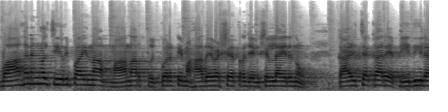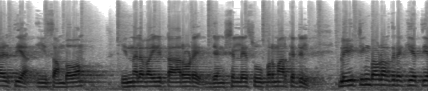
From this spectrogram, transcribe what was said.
വാഹനങ്ങൾ ചീറിപ്പായുന്ന മാന്നാർ തൃക്കൊരട്ടി മഹാദേവ ക്ഷേത്ര ജംഗ്ഷനിലായിരുന്നു കാഴ്ചക്കാരെ ഭീതിയിലാഴ്ത്തിയ ഈ സംഭവം. ഇന്നലെ വൈകിട്ട് ആറോടെ ജംഗ്ഷനിലെ സൂപ്പർ മാർക്കറ്റിൽ ബ്ലീച്ചിംഗ് പൗഡർ തിരക്കിയെത്തിയ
